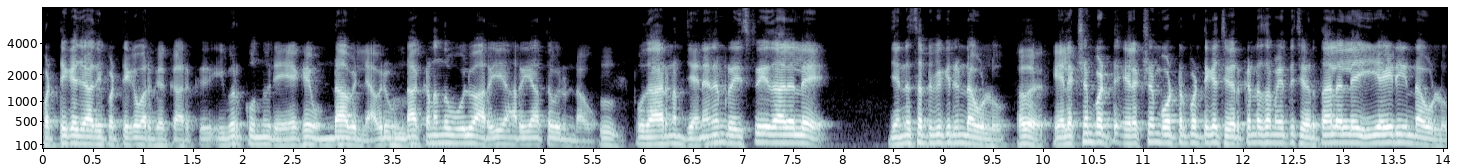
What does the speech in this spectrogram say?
പട്ടികജാതി പട്ടികവർഗക്കാർക്ക് ഇവർക്കൊന്നും രേഖ ഉണ്ടാവില്ല. അവർ ഉണ്ടാക്കണം എന്ന് പോലും അറിയ അറിയാത്തവരുണ്ടാവും. ഉദാഹരണം ജനനം രജിസ്റ്റർ ചെയ്താലല്ലേ ജനന സർട്ടിഫിക്കറ്റ് ഉണ്ടാവുള്ളൂ. അതെ. ഇലക്ഷൻ പട്ടി ഇലക്ഷൻ വോട്ടർ പട്ടിക ചേർക്കേണ്ട സമയത്ത് ചേർത്താലല്ലേ ഇ ഐ ഡി ഉണ്ടാവുള്ളൂ.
